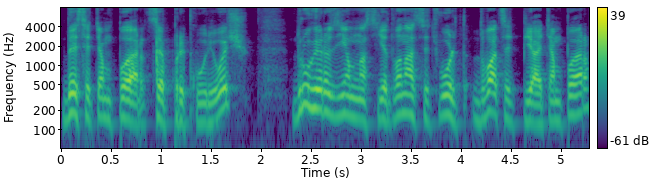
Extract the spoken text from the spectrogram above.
10 ампер, це прикурювач. Другий роз'єм у нас є 12 вольт 25 ампер.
